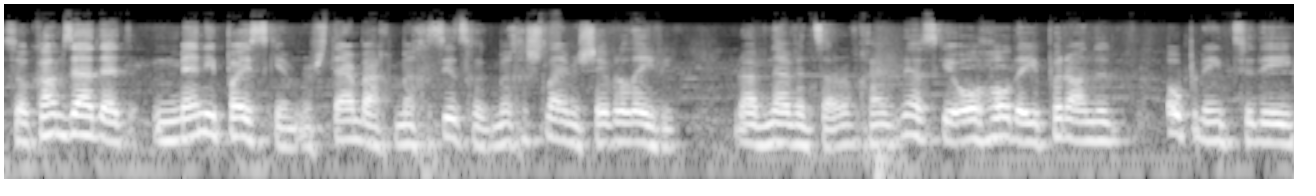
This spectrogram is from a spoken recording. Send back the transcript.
So it comes out that many Paiskim, Rav Sternbach, Micha Yitzchak, Micha Shlomo, Shever Levi, Rav Nevin Tzal, Rav Chaim Kimnievsky all hold that you put on the opening to the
